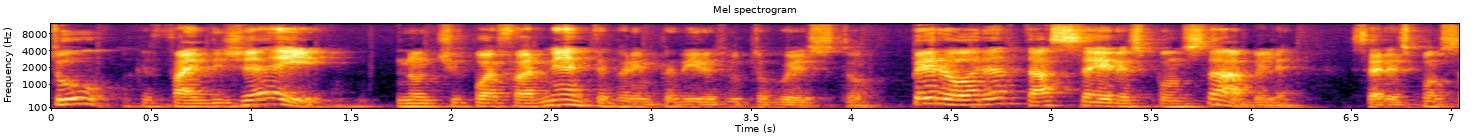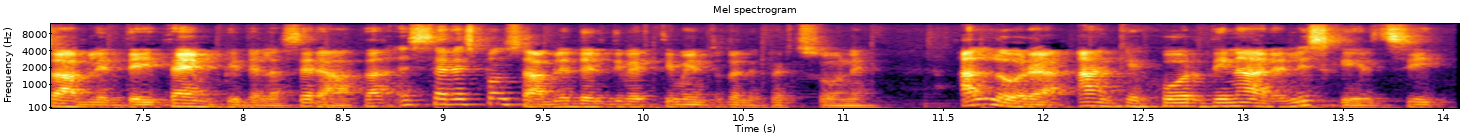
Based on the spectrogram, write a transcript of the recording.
Tu che fai il DJ non ci puoi fare niente per impedire tutto questo, però in realtà sei responsabile sei responsabile dei tempi della serata e sei responsabile del divertimento delle persone. Allora anche coordinare gli scherzi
